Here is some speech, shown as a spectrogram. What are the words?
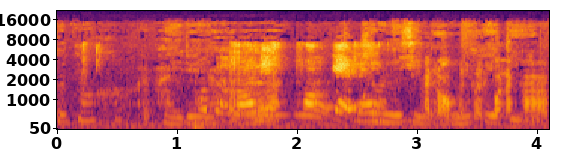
ก็ต้องขอ อภัยด้วยนะคะตอนนี้ขอแกะช่วงนี้สิ่งให้แวน้องดเป็นไม่เพื่อนค่อยก่อนดีนะครับ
